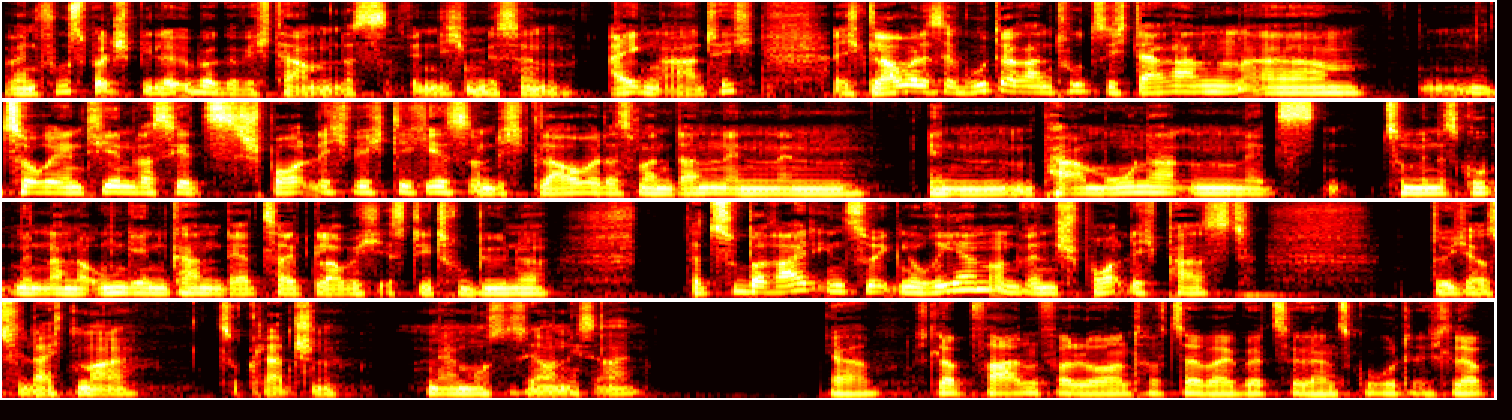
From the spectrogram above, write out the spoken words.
wenn Fußballspieler Übergewicht haben. Das finde ich ein bisschen eigenartig. Ich glaube, dass er gut daran tut, sich daran ähm, zu orientieren, was jetzt sportlich wichtig ist. Und ich glaube, dass man dann in, in in ein paar Monaten jetzt zumindest gut miteinander umgehen kann. Derzeit, glaube ich, ist die Tribüne dazu bereit, ihn zu ignorieren und wenn es sportlich passt, durchaus vielleicht mal zu klatschen. Mehr muss es ja auch nicht sein. Ja, ich glaube, Faden verloren trifft er bei Götze ganz gut. Ich glaube,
